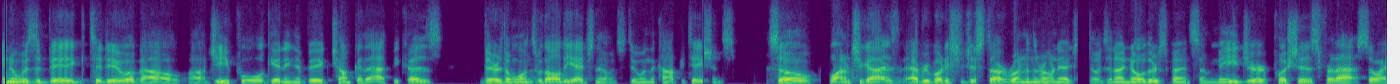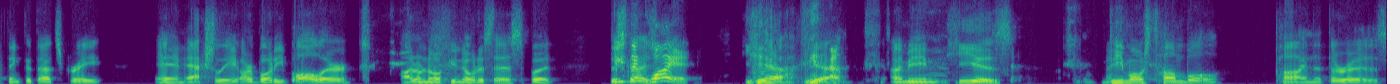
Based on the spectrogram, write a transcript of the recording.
and it was a big to do about uh, gpool getting a big chunk of that because they're the ones with all the edge nodes doing the computations so why don't you guys everybody should just start running their own edge nodes and i know there's been some major pushes for that so i think that that's great and actually, our buddy Baller, I don't know if you noticed this, but this He's been guy's quiet. yeah, yeah. I mean, he is the most humble pine that there is,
